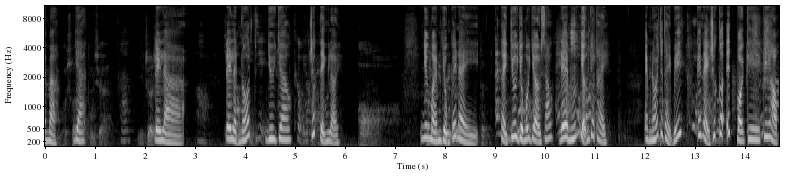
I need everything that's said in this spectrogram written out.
Em à? Dạ. Đây là Đây là nốt dư giao Rất tiện lợi. Nhưng mà em dùng cái này, Thầy chưa dùng bao giờ sao? Để em hướng dẫn cho thầy. Em nói cho thầy biết, Cái này rất có ích. Mọi khi khi học,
